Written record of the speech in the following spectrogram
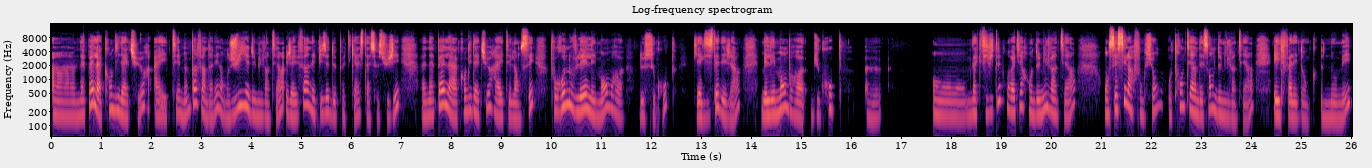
un appel à candidature a été, même pas fin d'année, en juillet 2021, et j'avais fait un épisode de podcast à ce sujet. Un appel à candidature a été lancé pour renouveler les membres de ce groupe qui existait déjà, mais les membres du groupe euh, en activité, on va dire, en 2021, ont cessé leur fonction au 31 décembre 2021 et il fallait donc nommer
